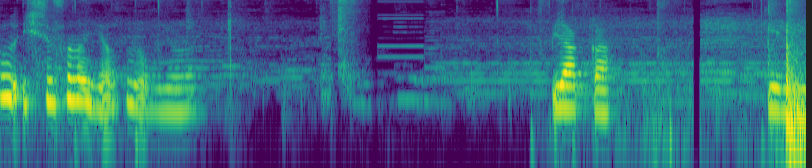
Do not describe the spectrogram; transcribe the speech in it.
Bu isim falan yazmıyor mu ya? Bir dakika. Gelin.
